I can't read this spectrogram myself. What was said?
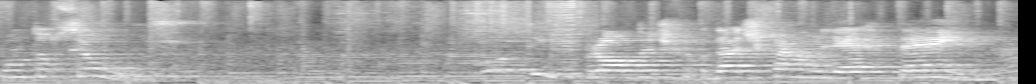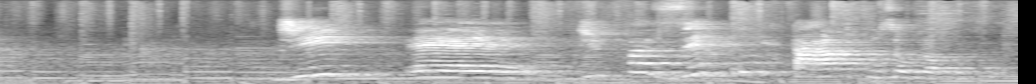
quanto ao seu uso. Muito em prol da dificuldade que a mulher tem de, é, de fazer contato com o seu próprio corpo.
